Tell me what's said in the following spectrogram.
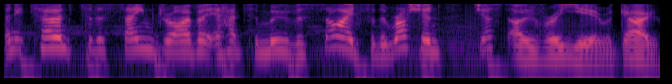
and it turned to the same driver it had to move aside for the Russian just over a year ago.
